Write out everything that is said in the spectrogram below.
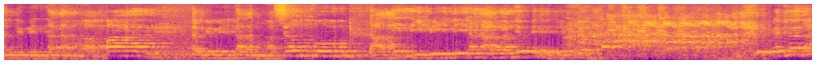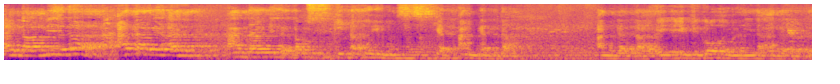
nagbibenta ng mga bag, nagbibenta ng mga cellphone. Dati DVD lang alam niyo eh. Ngayon, ang dami na. Ang dami, ang, ang dami na. Tapos kita ko yung sasakyan. Ang ganda. Ang ganda. If, you go to Manila, ang ganda.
